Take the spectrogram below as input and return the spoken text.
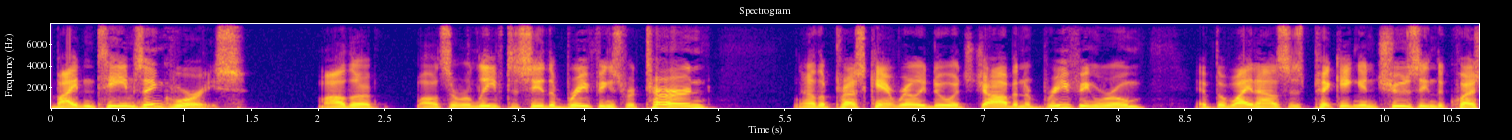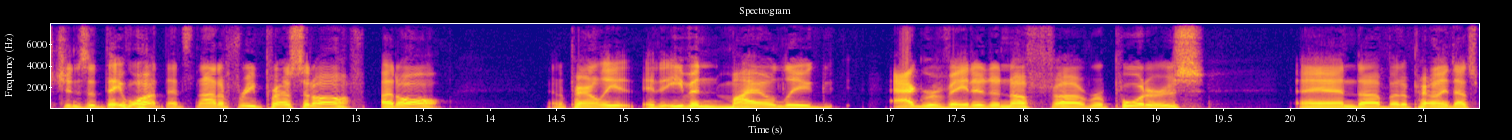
Biden team's inquiries. While the while it's a relief to see the briefings return, now the press can't really do its job in a briefing room if the White House is picking and choosing the questions that they want. That's not a free press at all. At all. And apparently, it, even mildly aggravated enough uh, reporters. And uh, but apparently, that's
